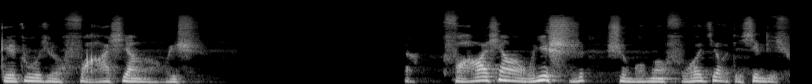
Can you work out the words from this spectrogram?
给诸就法相为实啊，法相为实是我们佛教的心理学，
